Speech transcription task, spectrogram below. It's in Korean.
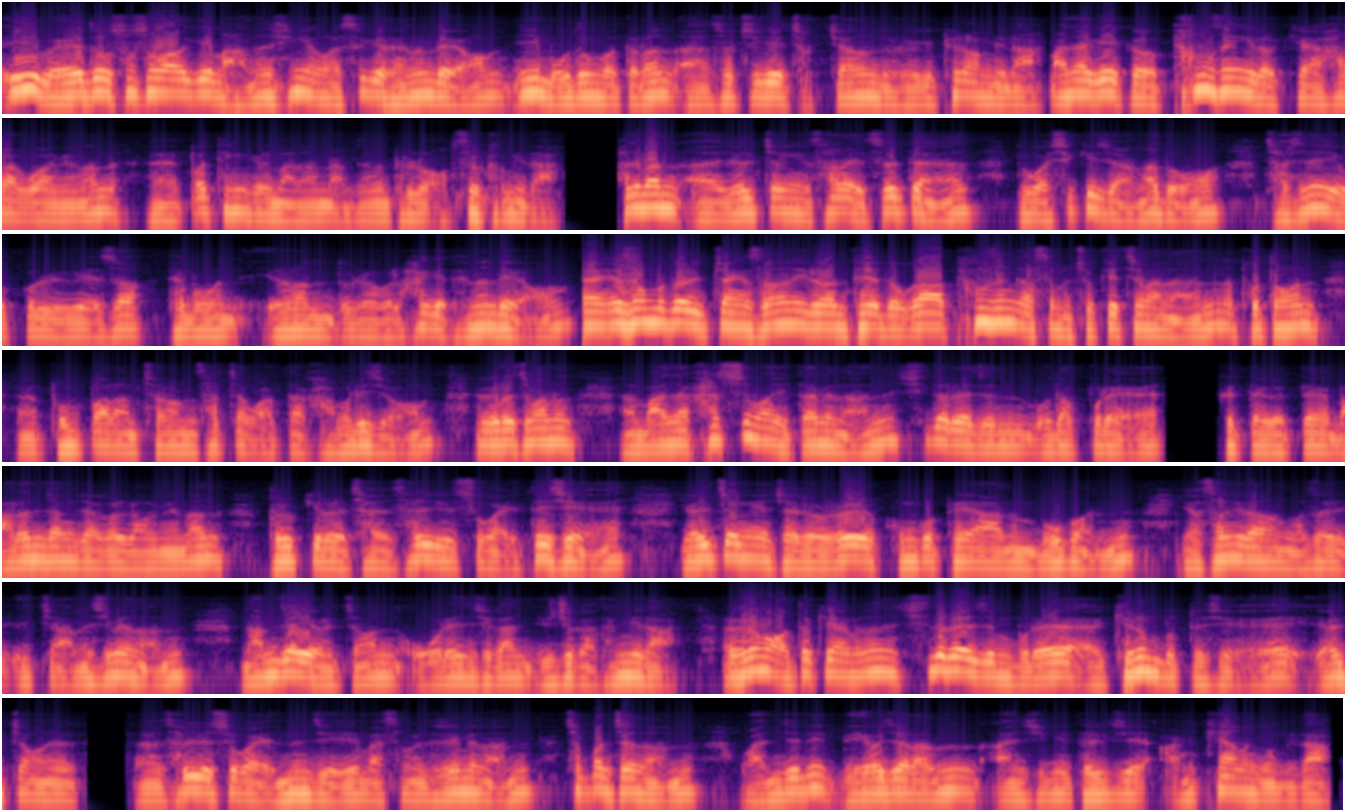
이 외에도 소소하게 많은 신경을 쓰게 되는데요. 이 모든 것들은 솔직히 적지 않은 노력이 필요합니다. 만약에 그 평생 이렇게 하라고 하면은 뻗팅길 만한 남자는 별로 없을 겁니다. 하지만 열정이 살아있을 땐 누가 시키지 않아도 자신의 욕구를 위해서 대부분 이런 노력을 하게 되는데요. 여성분들 입장에서는 이런 태도가 평생 갔으면 좋겠지만 보통은 봄바람처럼 살짝 왔다 가버리죠. 그렇지만 만약 할 수만 있다면 시들해진 모닥불에 그때그때 마른 장작을 넣으면 불길을 잘 살릴 수가 있듯이 열정의 재료를 공급해야 하는 목은 여성이라는 것을 잊지 않으시면 남자의 열정은 오랜 시간 유지가 됩니다. 그러면 어떻게 하면 시들해진 불에 기름 붓듯이 열정을 살릴 수가 있는지 말씀을 드리면 첫 번째는 완전히 내 여자라는 안심이 들지 않게 하는 겁니다.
